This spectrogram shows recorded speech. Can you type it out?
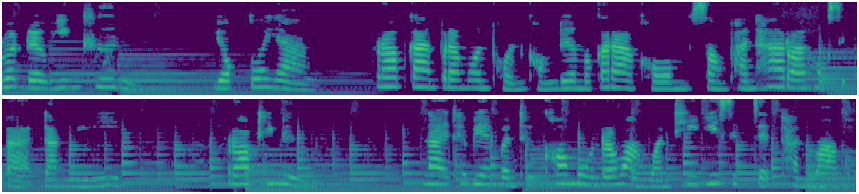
รวดเร็วยิ่งขึ้น ยกตัวอย่าง รอบการประมวลผลของเดือนมกราคม 2568 ดังนี้ รอบที่ 1 นายทะเบียนบันทึกข้อมูลระหว่างวันที่ 27 ธันวาค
